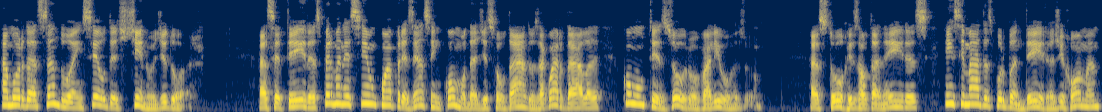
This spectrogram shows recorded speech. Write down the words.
amordaçando-a em seu destino de dor. As seteiras permaneciam com a presença incômoda de soldados a guardá-la como um tesouro valioso. As torres altaneiras, encimadas por bandeiras de Roma,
